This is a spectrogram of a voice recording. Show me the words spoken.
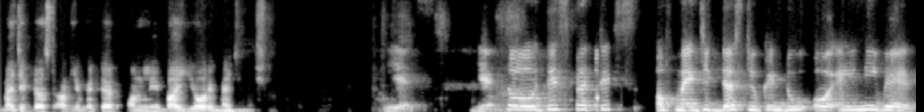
magic dust are limited only by your imagination. Yes. Yes. So this practice of magic dust you can do or anywhere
